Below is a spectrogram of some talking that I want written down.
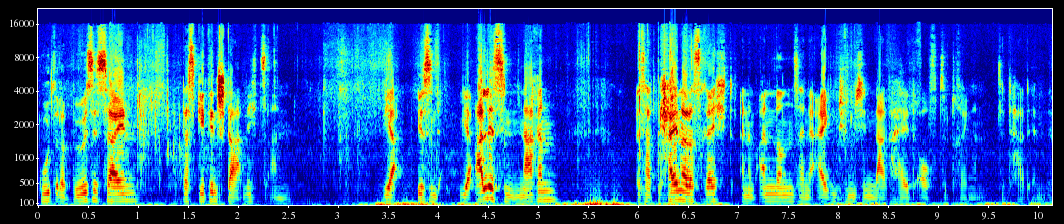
gut oder böse sein, das geht den Staat nichts an. Wir, wir, sind, wir alle sind Narren, es hat keiner das Recht, einem anderen seine eigentümliche Narrheit aufzudrängen. Zitat Ende.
